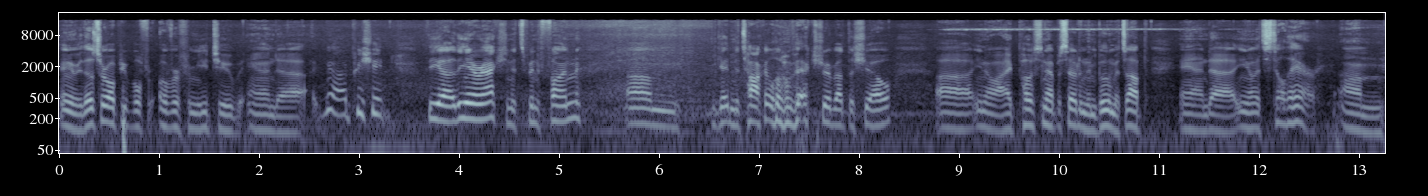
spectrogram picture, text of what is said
anyway, those are all people over from YouTube, and uh, yeah, I appreciate the uh, the interaction. It's been fun um, getting to talk a little bit extra about the show. Uh, you know, I post an episode and then boom, it's up, and uh, you know, it's still there. Um,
